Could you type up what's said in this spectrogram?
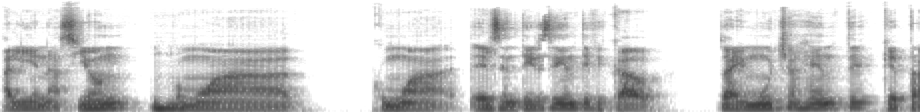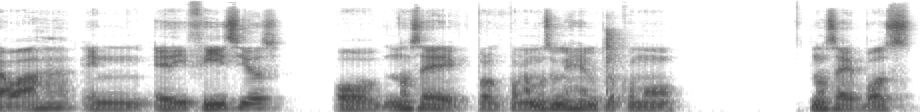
alienación, como a, como a el sentirse identificado. O sea, hay mucha gente que trabaja en edificios o, no sé, po- pongamos un ejemplo como, no sé, vos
